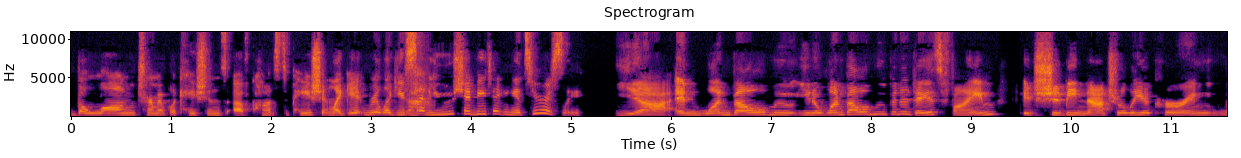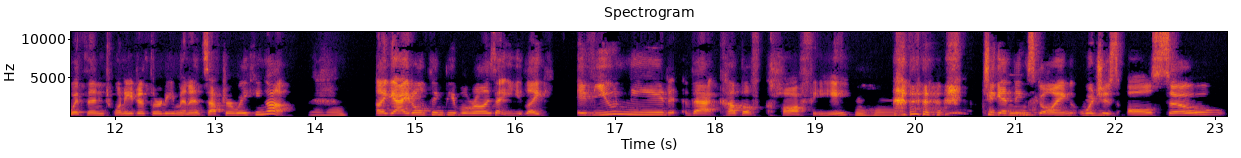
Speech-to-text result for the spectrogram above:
the long-term implications of constipation. Like it real, like you yeah. said, you should be taking it seriously. Yeah. And one bowel move, you know, one bowel move in a day is fine. It should be naturally occurring within 20 to 30 minutes after waking up. Mm-hmm. Like, I don't think people realize that, you, like, if you need that cup of coffee mm-hmm. to get things going, which mm-hmm. is also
